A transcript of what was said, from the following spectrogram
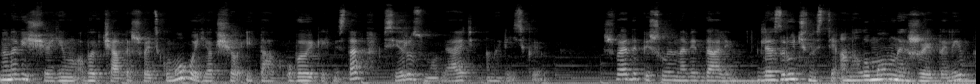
ну навіщо їм вивчати шведську мову, якщо і так у великих містах всі розмовляють англійською. Шведи пішли навіть далі. Для зручності англомовних жителів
